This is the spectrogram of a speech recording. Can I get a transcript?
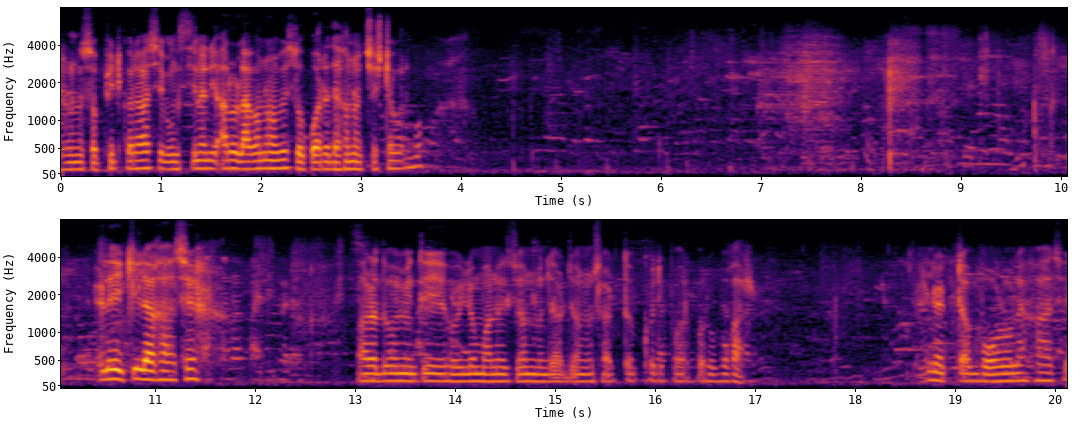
এখানে সব ফিট করা আছে এবং সিনারি আরও লাগানো হবে সো পরে দেখানোর চেষ্টা করব। এটা কি লেখা আছে? আর আরাধমিতে হইল মানুষ জন্ম যার জন্য সার্থক করে পরপর উপকার। একটা বড় লেখা আছে,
